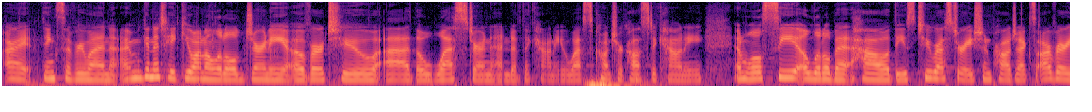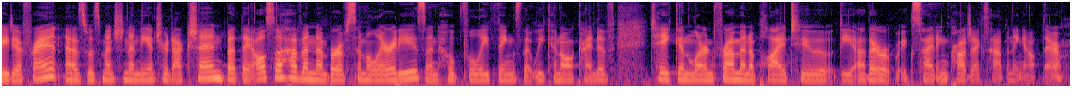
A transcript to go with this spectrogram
All right, thanks everyone. I'm going to take you on a little journey over to uh, the western end of the county, West Contra Costa County, and we'll see a little bit how these two restoration projects are very different, as was mentioned in the introduction, but they also have a number of similarities and hopefully things that we can all kind of take and learn from and apply to the other exciting projects happening out there.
